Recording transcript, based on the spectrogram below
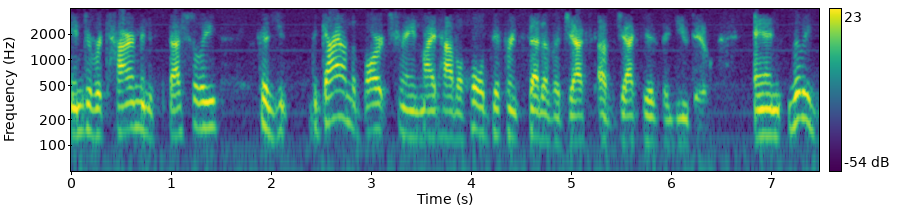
into retirement, especially because the guy on the BART train might have a whole different set of object- objectives than you do. And really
